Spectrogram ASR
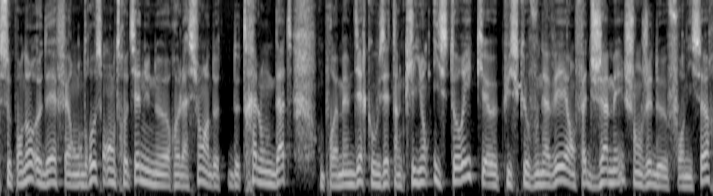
cependant, EDF et Andros entretiennent une relation hein, de, très longue date. On pourrait même dire que vous êtes un client historique puisque vous n'avez en fait jamais changé de fournisseur.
